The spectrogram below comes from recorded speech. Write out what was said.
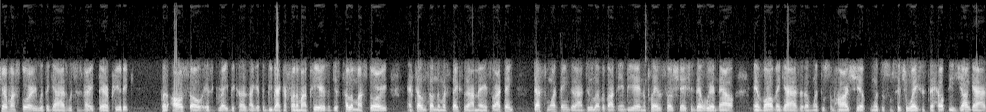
share my story with the guys, which is very therapeutic. But also, it's great because I get to be back in front of my peers and just tell them my story and tell them some of the mistakes that I made. So I think that's one thing that I do love about the NBA and the Players Association that we're now involving guys that have went through some hardship, went through some situations to help these young guys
